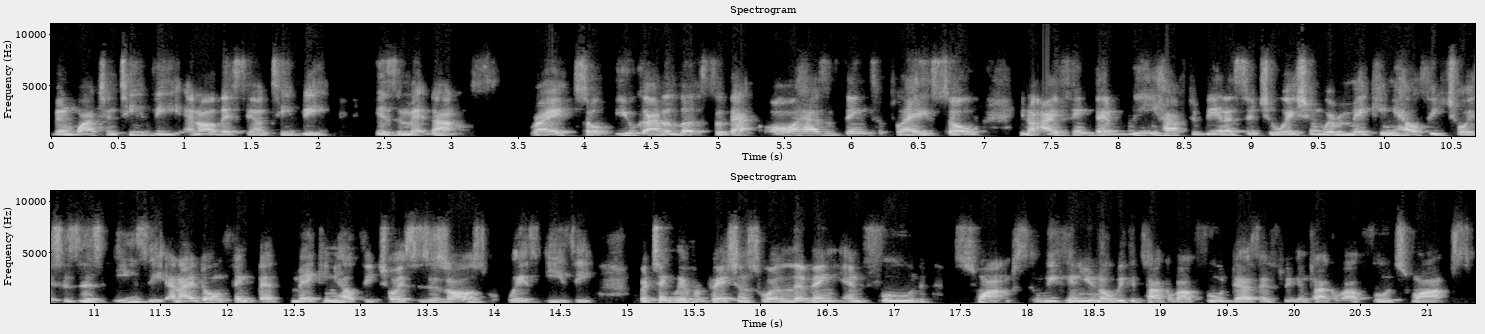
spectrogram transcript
been watching TV and all they see on TV is the McDonald's right? So you got to look. So that all has a thing to play. So, you know, I think that we have to be in a situation where making healthy choices is easy. And I don't think that making healthy choices is always easy, particularly for patients who are living in food swamps. We can, you know, we can talk about food deserts, we can talk about food swamps.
